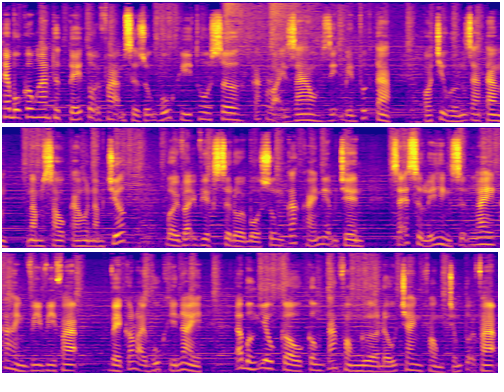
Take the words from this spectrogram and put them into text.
Theo Bộ Công an, thực tế tội phạm sử dụng vũ khí thô sơ, các loại dao diễn biến phức tạp, có chiều hướng gia tăng, năm sau cao hơn năm trước. Bởi vậy, việc sửa đổi bổ sung các khái niệm trên sẽ xử lý hình sự ngay các hành vi vi phạm về các loại vũ khí này, đáp ứng yêu cầu công tác phòng ngừa đấu tranh phòng chống tội phạm.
